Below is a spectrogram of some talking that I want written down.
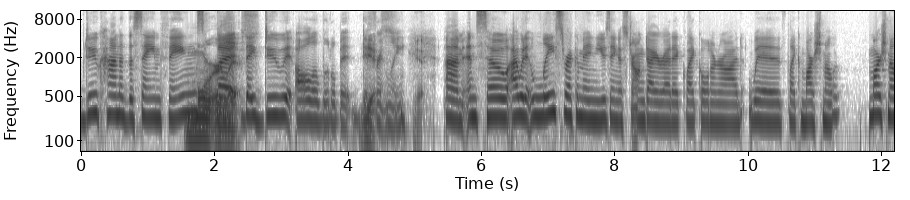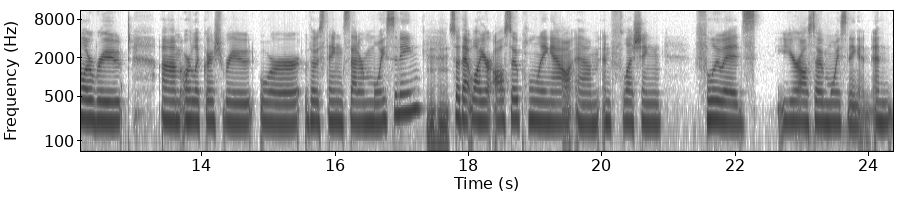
do kind of the same things, but less. they do it all a little bit Yes. differently. Yeah. Um, and so I would at least recommend using a strong diuretic like goldenrod with like marshmallow marshmallow root um, or licorice root or those things that are moistening so that while you're also pulling out um, and flushing fluids, you're also moistening it. And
